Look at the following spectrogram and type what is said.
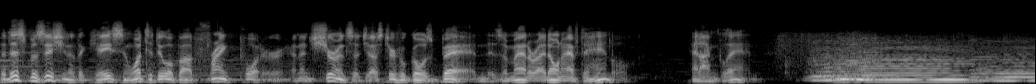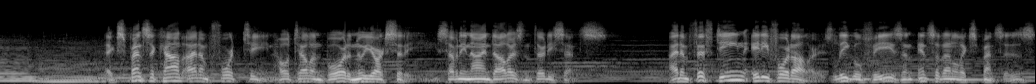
The disposition of the case and what to do about Frank Porter, an insurance adjuster who goes bad, is a matter I don't have to handle. And I'm glad. Expense account item 14, hotel and board in New York City, $79.30. Item 15, $84, legal fees and incidental expenses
